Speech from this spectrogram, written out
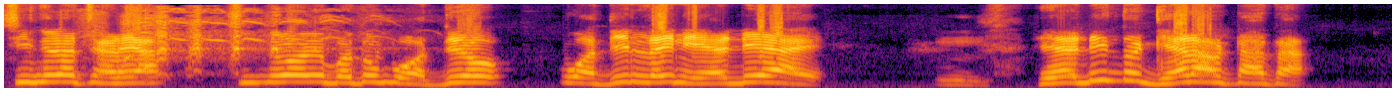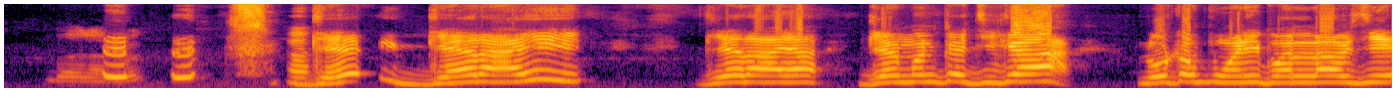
સીધરો ચડ્યા સીધડો બધું બોધ્યો. બોધીને લઈને હેડે આય. હમ, હેડી તો ઘેર આવતા હતા. ઘેર આવી ઘેર આયા. ઘેર મન કે જીગા લોટો પોણી ભર લાવજે.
